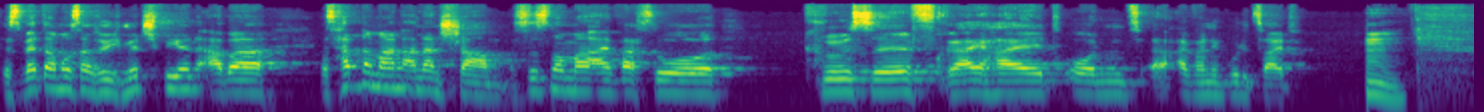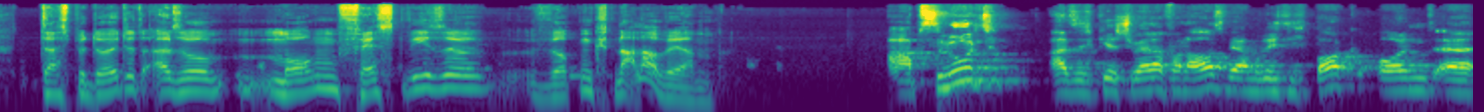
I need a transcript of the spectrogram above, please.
das Wetter muss natürlich mitspielen, aber das hat nochmal einen anderen Charme. Es ist nochmal einfach so Größe, Freiheit und äh, einfach eine gute Zeit. Hm. Das bedeutet also, morgen Festwiese wird ein Knaller werden. Absolut. Also ich gehe schwer davon aus, wir haben richtig Bock und äh,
